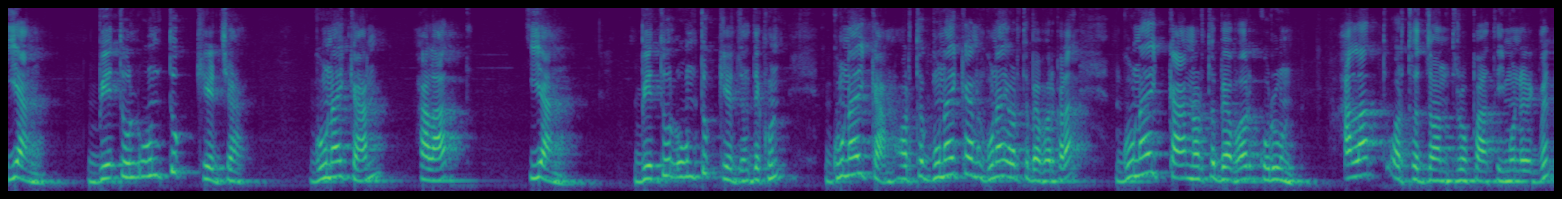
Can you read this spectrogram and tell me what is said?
ইয়াং, বেতুল উন্তুক কেরজা গুনাইকান, আলাত, ইয়াং, বেতুল, উন্তুক কেরজা দেখুন গুনাই কান অর্থ গুনাই কান গুনাই অর্থ ব্যবহার করা। গুনাই কান অর্থ ব্যবহার করুন। আলাত অর্থ যন্ত্রপাতি, মনে রাখবেন।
